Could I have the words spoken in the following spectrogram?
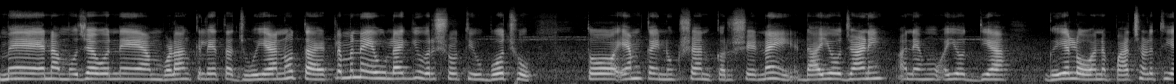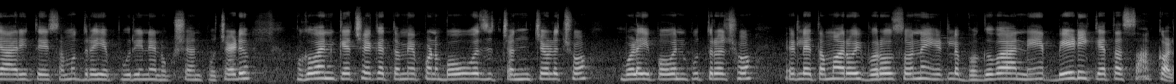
મેં એના મોજાઓને આમ વળાંક લેતા જોયા નહોતા. એટલે મને એવું લાગ્યું, વર્ષોથી ઊભો છું. તો એમ કંઈ નુકસાન કરશે નહીં. ડાયો જાણી અને હું અયોધ્યા ગયેલો અને પાછળથી આ રીતે સમુદ્રએ પૂરીને નુકસાન પહોંચાડ્યું. ભગવાન કહે છે કે તમે પણ બહુ જ ચંચળ છો, વળી પવનપુત્ર છો, એટલે તમારોય ભરોસો નહીં, એટલે ભગવાને બેડી કહેતા સાંકળ.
